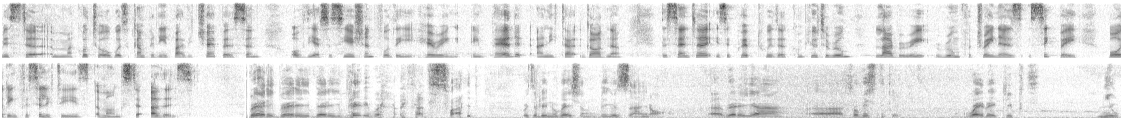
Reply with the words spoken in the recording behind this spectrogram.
Mr. Makoto was accompanied by the chairperson of the Association for the Hearing Impaired, Anita Gardner. The center is equipped with a computer room, library, room for trainers, sick bay, boarding facilities, amongst others. Very, very, very, very well satisfied with the renovation because, uh, you know, very uh, uh, sophisticated, well equipped, new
